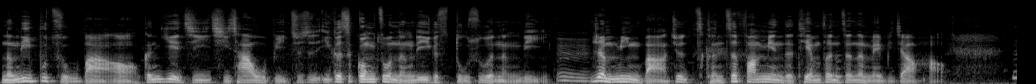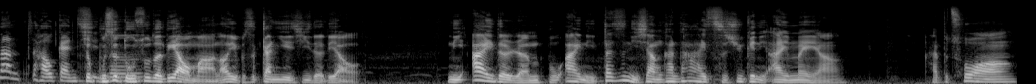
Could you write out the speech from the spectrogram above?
能力不足吧？哦，跟业绩奇差无比，就是一个是工作能力，一个是读书的能力。嗯，认命吧，就可能这方面的天分真的没比较好。那好感情就不是读书的料嘛，然后也不是干业绩的料。你爱的人不爱你，但是你想想看，他还持续跟你暧昧啊，还不错啊。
